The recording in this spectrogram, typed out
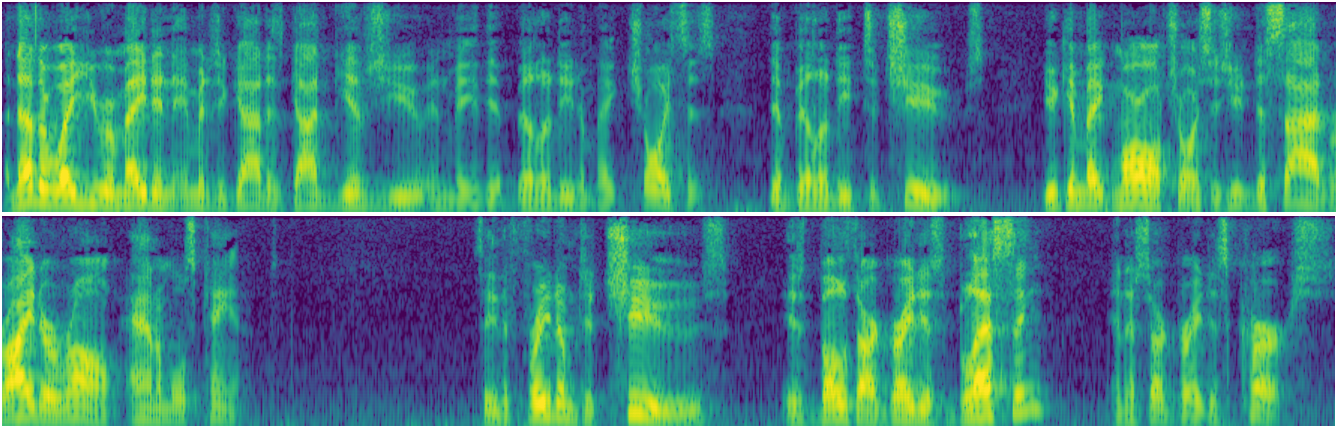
Another way you were made in the image of God is God gives you and me the ability to make choices, the ability to choose. You can make moral choices. You can decide right or wrong. Animals can't. See, the freedom to choose is both our greatest blessing and it's our greatest curse.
